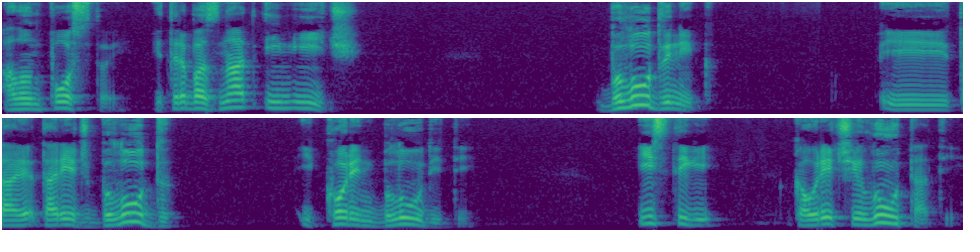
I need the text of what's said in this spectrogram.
ali on postoji i treba znat im ići. Bludnik i ta, ta riječ blud i korin bluditi. Isti kao riječi lutati,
